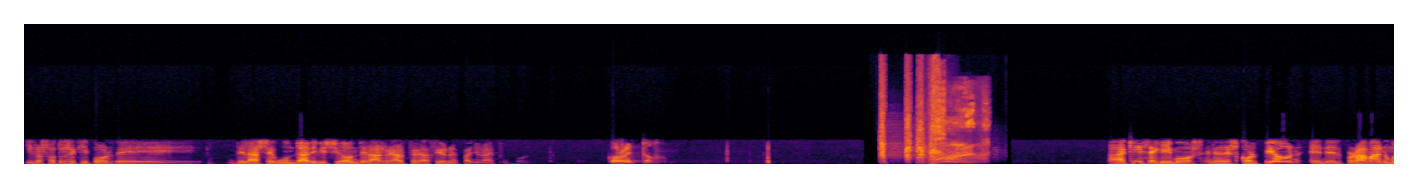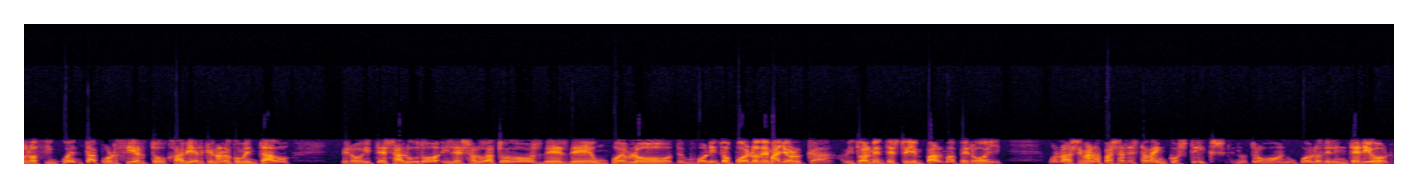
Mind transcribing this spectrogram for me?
y los otros equipos de, de la segunda división de la Real Federación Española de Fútbol. Correcto. Aquí seguimos en el Escorpión, en el programa número 50. Por cierto, Javier, que no lo he comentado, pero hoy te saludo y les saludo a todos desde un pueblo, de un bonito pueblo de Mallorca. Habitualmente estoy en Palma, pero hoy bueno, la semana pasada estaba en Costix, en otro, en un pueblo del interior,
